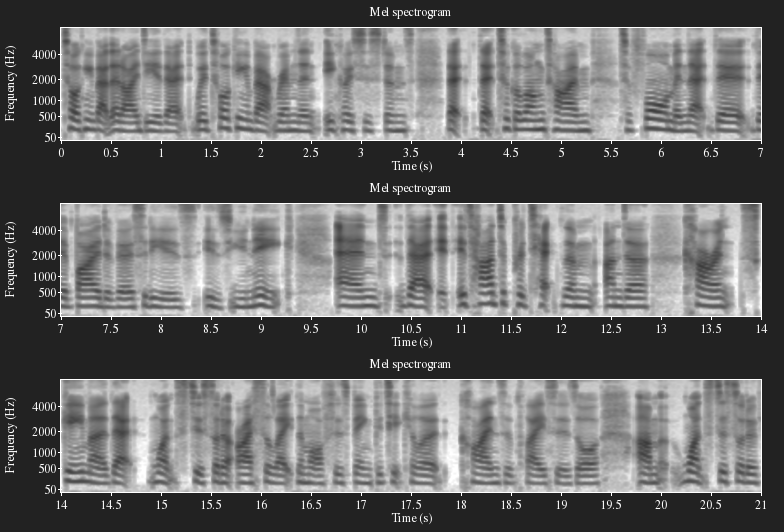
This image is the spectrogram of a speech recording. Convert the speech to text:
talking about that idea that we're talking about remnant ecosystems that, that took a long time to form and that their, their biodiversity is, is unique and that it, it's hard to protect them under current schema that wants to sort of isolate them off as being particular kinds of places or um, wants to sort of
